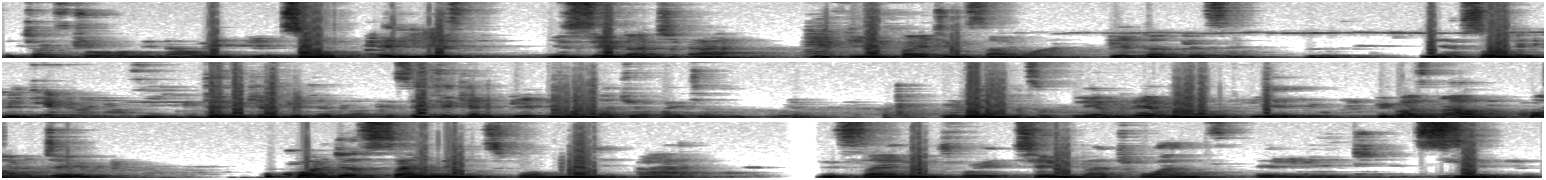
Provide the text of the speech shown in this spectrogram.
which was draw home and away. So at least you see that uh, if you're fighting someone, beat that person. Yeah, so Beat everyone else. then you can beat everyone else. If you can beat the one that you are fighting with, then also fear ev- you. everyone will fear you. Because now, Conte, Conte's signings for me are the signings for a team that wants a league. Simple.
